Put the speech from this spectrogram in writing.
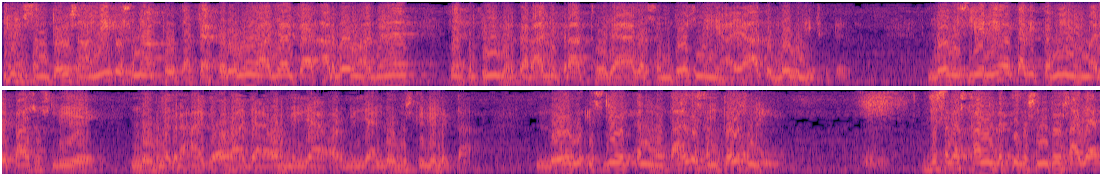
संतोष आने के समाप्त होता चाहे करोड़ों आ जाए, चाहे अरबों आ जाए, चाहे पृथ्वी भर का राज्य प्राप्त हो जाए, अगर संतोष नहीं आया तो लोभ नहीं छूटे लोभ इसलिए नहीं होता कि कमी है हमारे पास इसलिए लोभ लग रहा है कि और आ जाए, और मिल जाए, और मिल जाए, लोभ उसके लिए लगता लोभ इसलिए उत्पन्न होता है कि संतोष नहीं है। जिस अवस्था में व्यक्ति को संतोष आ जाए,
